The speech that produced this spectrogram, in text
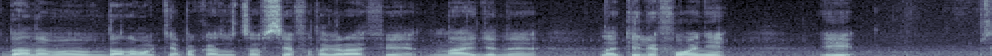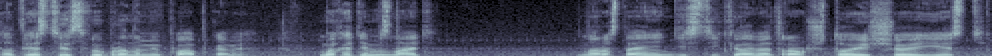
в данном, в данном окне показываются все фотографии, найденные на телефоне и в соответствии с выбранными папками. Мы хотим знать на расстоянии 10 километров, что еще есть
